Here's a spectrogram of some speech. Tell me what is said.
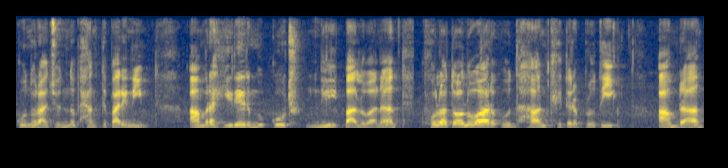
কোনো রাজন্য ভাঙতে পারেনি। আমরা হীরের মুকুট, নীল পালোয়ানা, খোলা তলোয়ার ও ধান ক্ষেতের প্রতীক। আমরা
